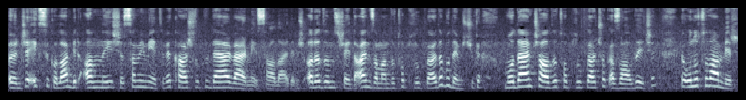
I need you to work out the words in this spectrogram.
önce eksik olan bir anlayışı, samimiyeti ve karşılıklı değer vermeyi sağlar demiş. Aradığımız şey de aynı zamanda topluluklarda bu demiş. Çünkü modern çağda topluluklar çok azaldığı için ve unutulan bir,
